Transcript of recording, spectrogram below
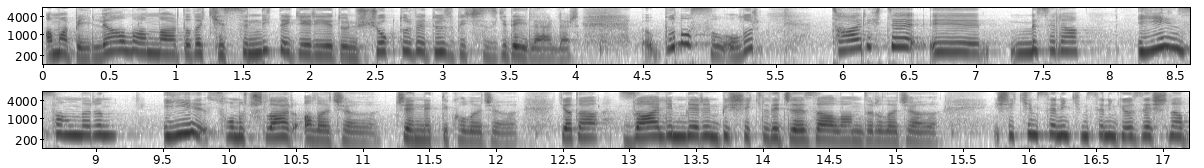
Ama belli alanlarda da kesinlikle geriye dönüş yoktur ve düz bir çizgide ilerler. Bu nasıl olur? Tarihte e, mesela iyi insanların iyi sonuçlar alacağı, cennetlik olacağı ya da zalimlerin bir şekilde cezalandırılacağı, işte kimsenin kimsenin gözyaşına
